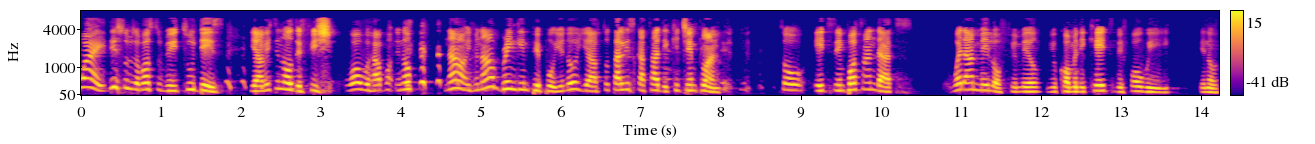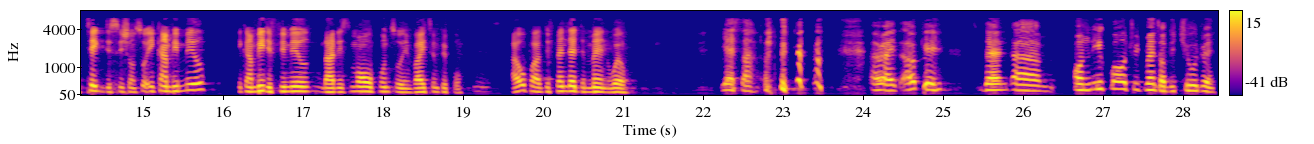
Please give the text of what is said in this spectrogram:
why? This soup is supposed to be two days. You have eaten all the fish. What will happen? You know, now, if you now bring in people, you know, you have totally scattered the kitchen plan. So it's important that whether male or female, you communicate before we, you know, take decisions. So it can be male, it can be the female that is more open to inviting people. I hope I've defended the men well. Yes, sir. all right, okay. Then um, unequal treatment of the children.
